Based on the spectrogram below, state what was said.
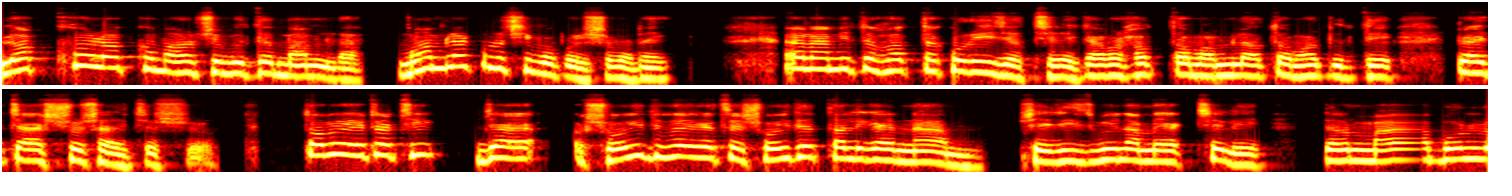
লক্ষ লক্ষ মানুষের বিরুদ্ধে মামলা। মামলার কোনো সীমা পরিষেবা নাই। আর আমি তো হত্যা করেই যাচ্ছি নাকি? আমার হত্যা মামলা তো আমার বিরুদ্ধে প্রায় চারশো, সাড়ে চারশো। তবে এটা ঠিক যা শহীদ হয়ে গেছে, শহীদের তালিকায় নাম। সে রিজবি নামে এক ছেলে তার মা বলল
